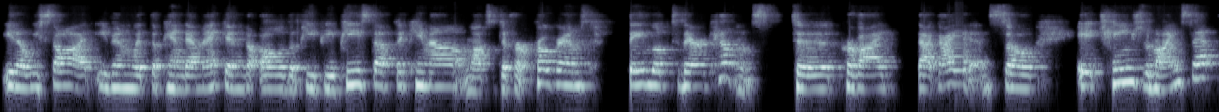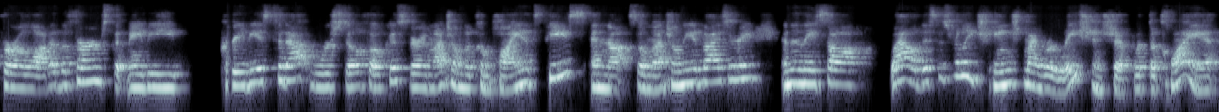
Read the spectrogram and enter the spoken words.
you know, we saw it even with the pandemic and all of the PPP stuff that came out and lots of different programs. They look to their accountants to provide that guidance. So it changed the mindset for a lot of the firms that maybe previous to that were still focused very much on the compliance piece and not so much on the advisory. And then they saw, wow, this has really changed my relationship with the client.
